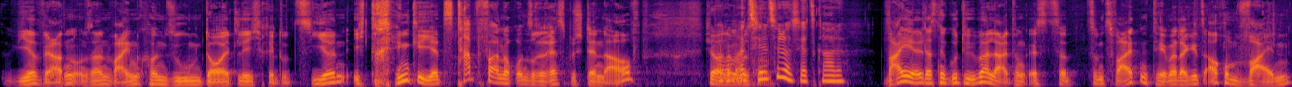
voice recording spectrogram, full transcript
wir werden unseren Weinkonsum deutlich reduzieren. Ich trinke jetzt tapfer noch unsere Restbestände auf. Ja, Warum erzählst du das jetzt gerade? Weil das eine gute Überleitung ist zu, zum zweiten Thema, da geht es auch um Wein.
